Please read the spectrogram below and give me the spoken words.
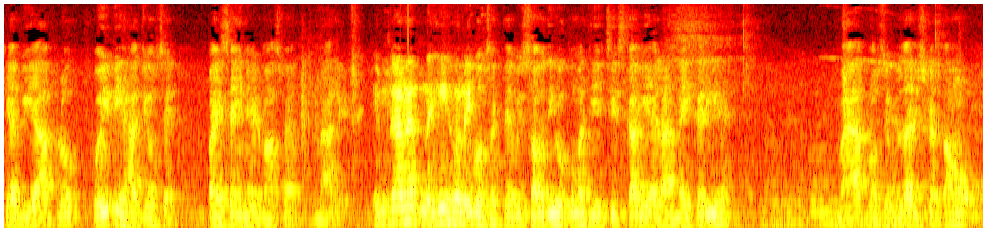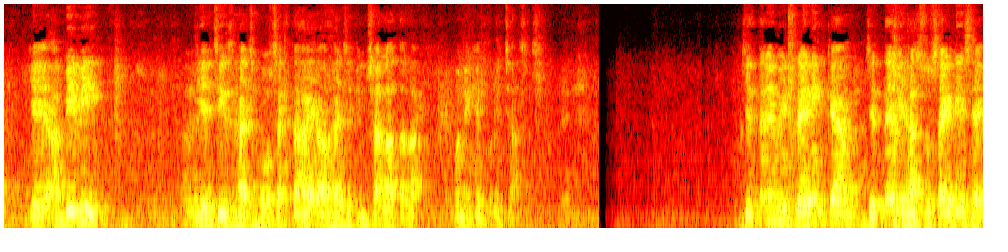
कि अभी आप लोग कोई भी हाजियों से पैसे इन एडवांस में ना ले। इम्कान नहीं होने बोल सकते अभी सऊदी हुकूमत ये चीज़ का भी ऐलान नहीं करी है। मैं आप लोगों से गुजारिश करता हूँ कि अभी भी ये चीज़ हज हो सकता है और हज इन ताला होने के पूरे चांसेस जितने भी ट्रेनिंग कैंप जितने भी हज सोसाइटीज है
